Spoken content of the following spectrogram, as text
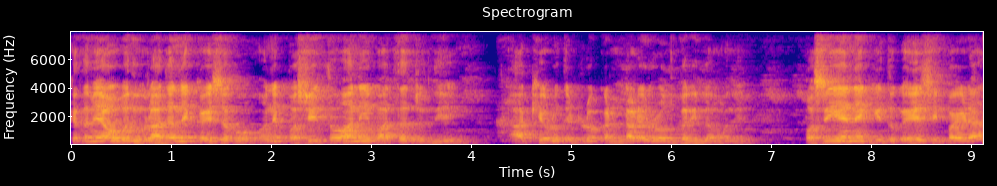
કે તમે આવું બધું રાજાને કહી શકો અને પછી તો આની વાત જ જુદી. આ ખેડૂત એટલો કંટાળેલો હતો ગરીબામાંથી પછી એને કીધું કે, હે સિપાહીડા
